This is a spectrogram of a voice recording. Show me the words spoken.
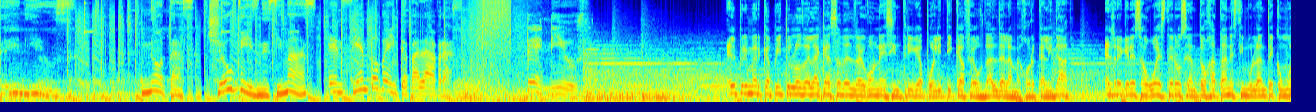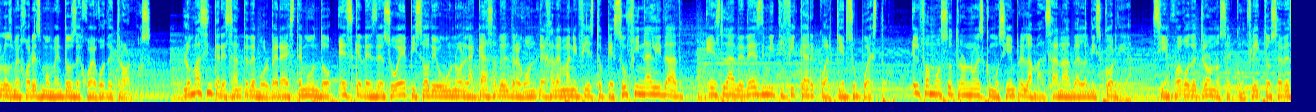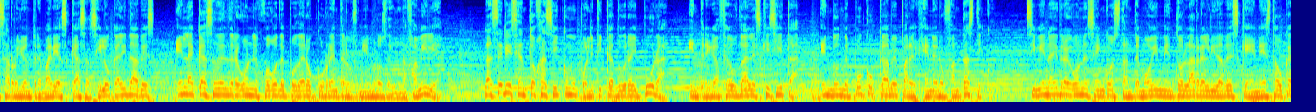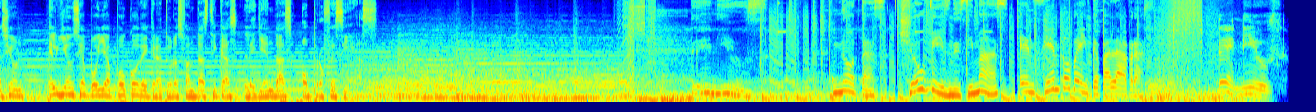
T-News. Notas, show business y más en 120 palabras. T-News. El primer capítulo de La Casa del Dragón es intriga política feudal de la mejor calidad. El regreso a Westeros se antoja tan estimulante como los mejores momentos de Juego de Tronos. Lo más interesante de volver a este mundo es que desde su episodio 1 La Casa del Dragón deja de manifiesto que su finalidad es la de desmitificar cualquier supuesto. El famoso trono es como siempre la manzana de la discordia. Si en Juego de Tronos el conflicto se desarrolló entre varias casas y localidades, en la Casa del Dragón el juego de poder ocurre entre los miembros de una familia. La serie se antoja así como política dura y pura, intriga feudal exquisita, en donde poco cabe para el género fantástico. Si bien hay dragones en constante movimiento, la realidad es que en esta ocasión el guion se apoya poco de criaturas fantásticas, leyendas o profecías. T-News. Notas, show business y más en 120 palabras. T-News.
